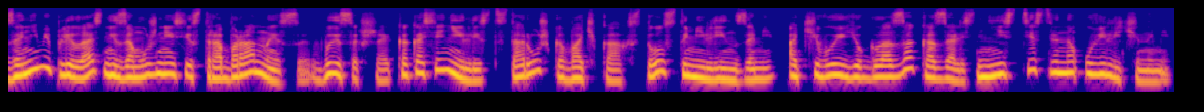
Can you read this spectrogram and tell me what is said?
За ними плелась незамужняя сестра баронессы, высохшая, как осенний лист, старушка в очках с толстыми линзами, отчего ее глаза казались неестественно увеличенными.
